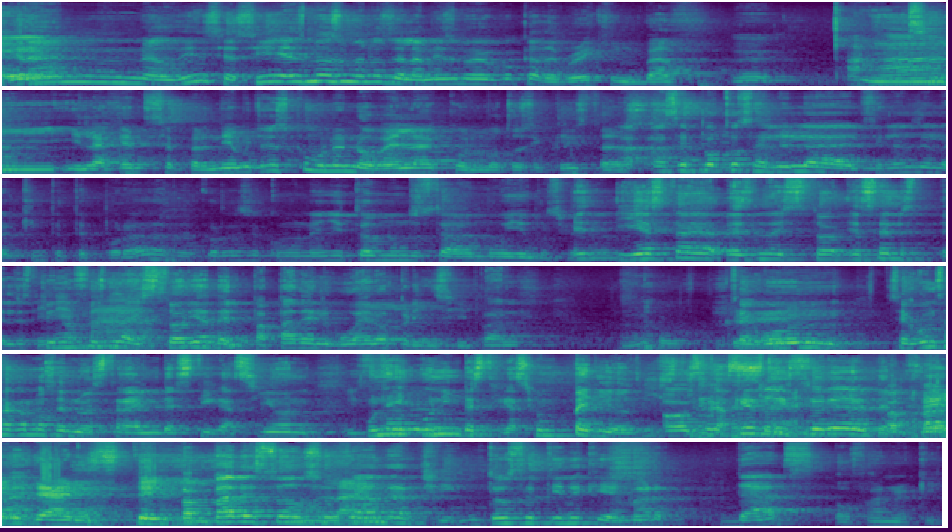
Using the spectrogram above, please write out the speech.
Sí. gran audiencia, sí, es más o menos de la misma época de Breaking Bad. Eh, Ajá. Y, y la gente se prendía mucho. Es como una novela con motociclistas. a- Hace poco salió la- el final de la quinta temporada, me acuerdo hace como un año y todo el mundo estaba muy emocionado. Y esta es la historia, es el, el spin-off es la historia del papá del güero principal. ¿no? Ok. Según, según sacamos en nuestra investigación, una, una investigación periodística. O sea, que es la historia del papá de- de, del papá de Sons of. Anarchy. Entonces se tiene que llamar Dads of Anarchy.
